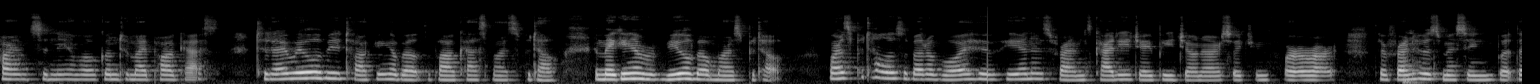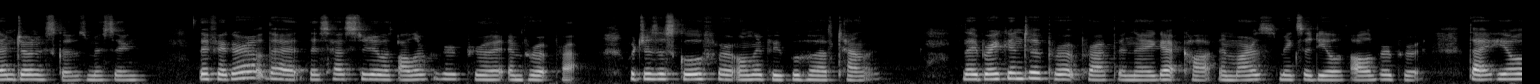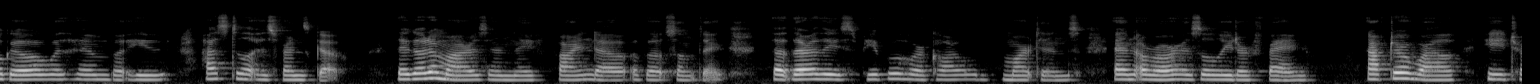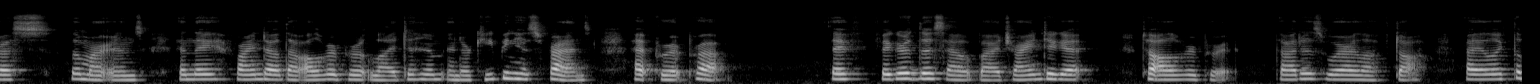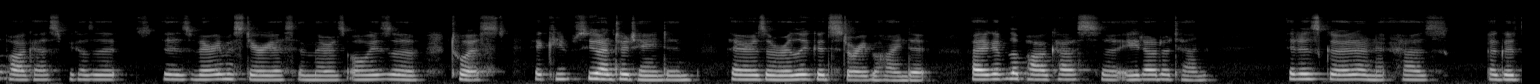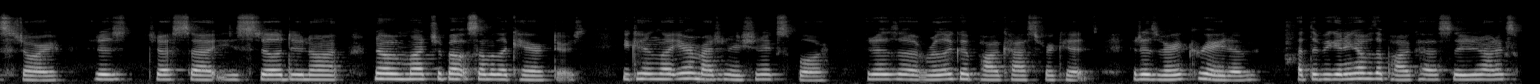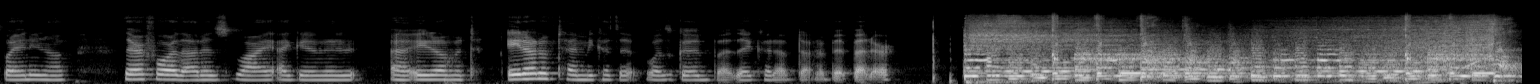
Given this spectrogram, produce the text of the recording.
Hi, I'm Sydney, and welcome to my podcast. Today we will be talking about the podcast Mars Patel and making a review about Mars Patel. Mars Patel is about a boy who he and his friends, Caddie, JP, Jonah, are searching for Aurora, their friend who is missing, but then Jonas goes missing. They figure out that this has to do with Oliver Pruitt and Pruitt Prep, which is a school for only people who have talent. They break into Pruitt Prep and they get caught, and Mars makes a deal with Oliver Pruitt that he'll go with him, but he has to let his friends go. They go to Mars and they find out about something that there are these people who are called Martins, and Aurora is the leader, Fang. After a while, he trusts the Martins, and they find out that Oliver Pruitt lied to him and are keeping his friends at Pruitt Prep. They figured this out by trying to get to Oliver Pruitt. That is where I left off. I like the podcast because it is very mysterious and there is always a twist. It keeps you entertained and there is a really good story behind it. I give the podcast an 8 out of 10. It is good and it has a good story. It is just that you still do not know much about some of the characters. You can let your imagination explore. It is a really good podcast for kids. It is very creative. At the beginning of the podcast, they do not explain enough. Therefore, that is why I give it an 8 out of 8 out of 10 because it was good, but they could have done a bit better.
